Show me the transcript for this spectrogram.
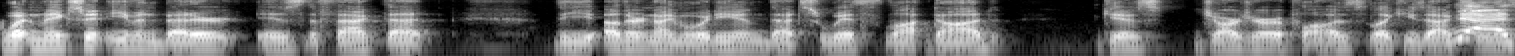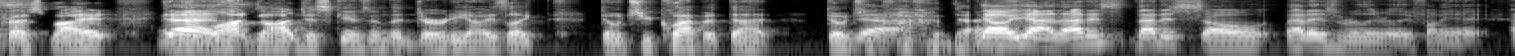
what makes it even better is the fact that the other Neimoidian that's with Lott Dod gives Jar Jar applause, like he's actually Yes! impressed by it. And Yes! then Lott Dod just gives him the dirty eyes, like, "Don't you clap at that? Don't Yeah. you clap at that?" no, yeah, that is that is so that is really really funny. Uh,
